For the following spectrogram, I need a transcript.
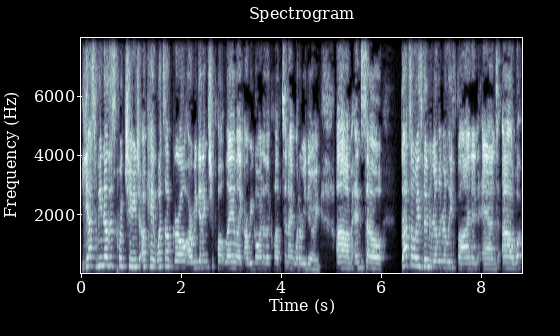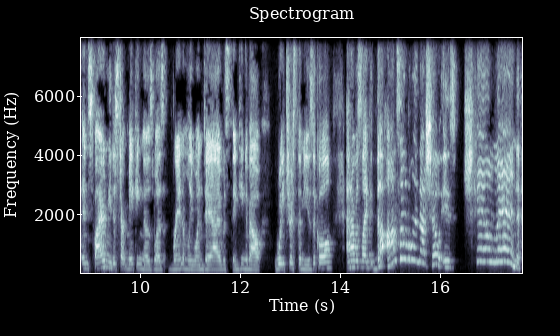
yes, we know this quick change. Okay, what's up, girl? Are we getting Chipotle? Like, are we going to the club tonight? What are we doing? Um, and so that's always been really really fun and and uh, what inspired me to start making those was randomly one day i was thinking about waitress the musical and i was like the ensemble in that show is chillin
